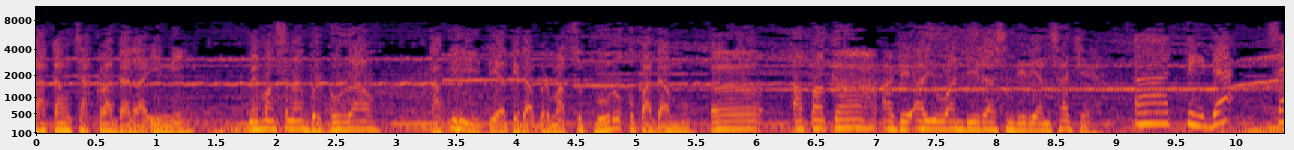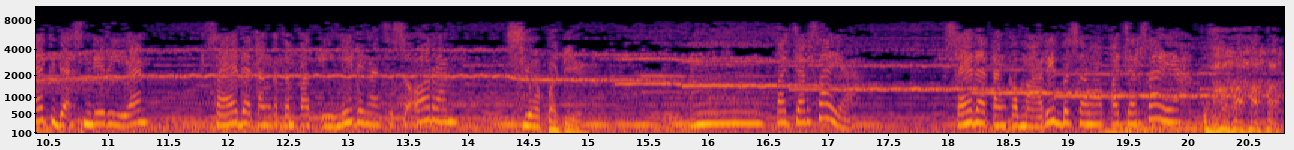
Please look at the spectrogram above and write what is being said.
Kakang Cakradara ini memang senang bergurau, tapi dia tidak bermaksud buruk kepadamu. Eh, apakah adik Ayu Wandira sendirian saja? Eh, tidak, saya tidak sendirian. Saya datang ke tempat ini dengan seseorang. Siapa dia? Hmm, pacar saya. Saya datang kemari bersama pacar saya. Wah,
